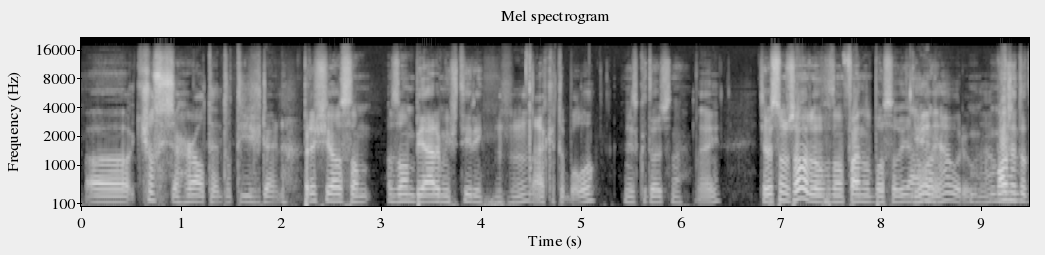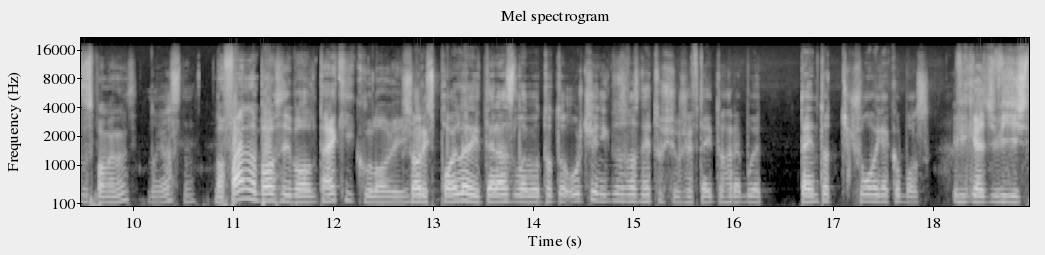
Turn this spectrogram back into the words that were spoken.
Uh, čo si sa hral tento týždeň? Prešiel som Zombie Army 4. Uh-huh. Aké to bolo? Neskutočné. Hej. Tebe som už hovoril o tom Final Bossovi. ale Nie, mo- nehovoril. m- nehovoril. Môžem to tu spomenúť? No jasné. No Final Boss bol taký kulový. Sorry, spoilery teraz, lebo toto určite nikto z vás netušil, že v tejto hre bude tento človek ako boss. Keď vidíš,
